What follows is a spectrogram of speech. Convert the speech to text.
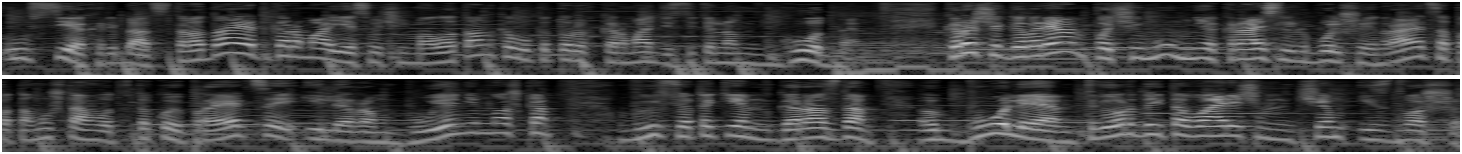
у всех, ребят, страдает корма. Есть очень мало танков, у которых корма действительно годная. Короче говоря, почему мне Крайслер больше и нравится, потому что вот в такой проекции или рамбуя немножко, вы все-таки гораздо более твердый твердый товарищ, чем из 2 ш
